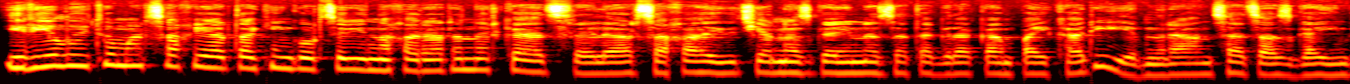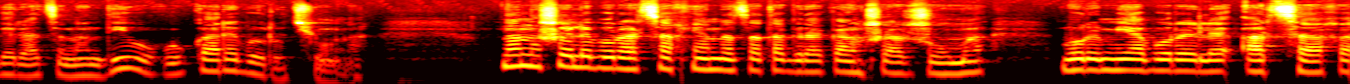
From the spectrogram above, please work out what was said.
Իր ելույթում Արցախի արտաքին գործերի նախարարը ներկայացրել է Արցախահայության ազգային ազատագրական պայքարի եւ նրա անցած ազգային վերածննդի ուղու կարևորությունը։ Նա նշել է, որ Արցախյան ազատագրական շարժումը, որը միավորել է Արցախը,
